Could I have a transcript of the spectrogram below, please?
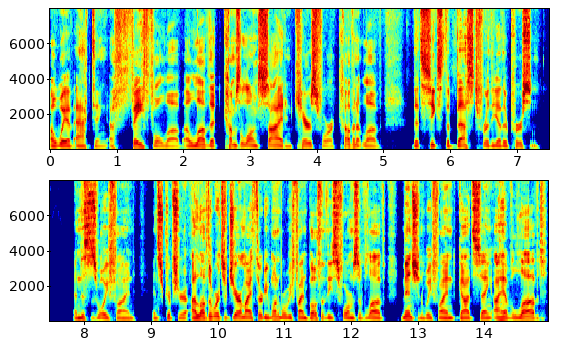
a way of acting, a faithful love, a love that comes alongside and cares for, a covenant love that seeks the best for the other person. And this is what we find in Scripture. I love the words of Jeremiah 31, where we find both of these forms of love mentioned. We find God saying, I have loved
